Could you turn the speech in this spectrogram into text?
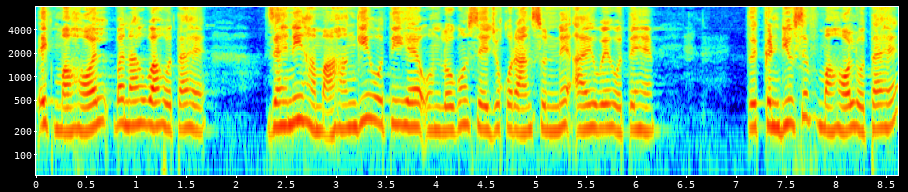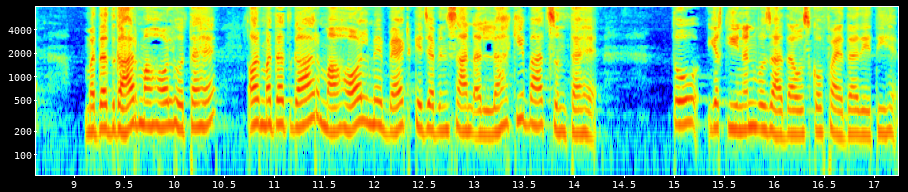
ایک ماحول بنا ہوا ہوتا ہے۔ ذہنی ہم آہنگی ہوتی ہے ان لوگوں سے جو قرآن سننے آئے ہوئے ہوتے ہیں۔ تو ایک کنڈیوسو ماحول ہوتا ہے، مددگار ماحول ہوتا ہے اور مددگار ماحول میں بیٹھ کے جب انسان اللہ کی بات سنتا ہے، تو یقیناً وہ زیادہ اس کو فائدہ دیتی ہے۔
